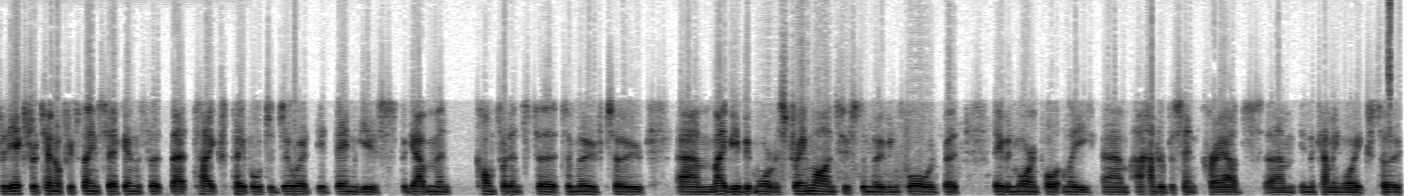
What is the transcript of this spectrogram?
for the extra 10 or 15 seconds that that takes people to do it, it then gives the government confidence to, to move to um, maybe a bit more of a streamlined system moving forward, but even more importantly, um, 100% crowds um, in the coming weeks too.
